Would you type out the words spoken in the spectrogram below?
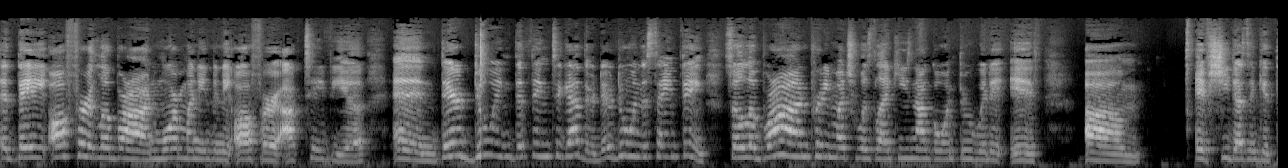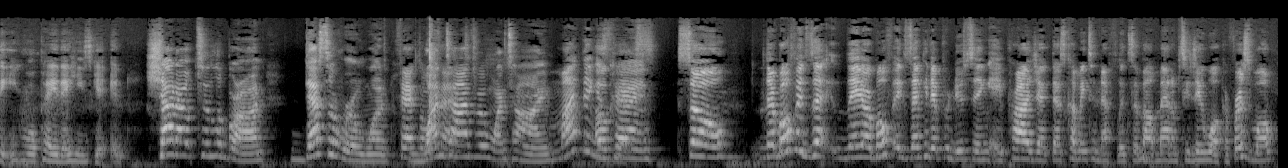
they offered LeBron more money than they offer Octavia, and they're doing the thing together. They're doing the same thing. So LeBron pretty much was like he's not going through with it if um if she doesn't get the equal pay that he's getting. Shout out to LeBron. That's a real one. Fact on one fact. time for one time. My thing is Okay. this. So they're both exec. They are both executive producing a project that's coming to Netflix about Madam C.J. Walker. First of all,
